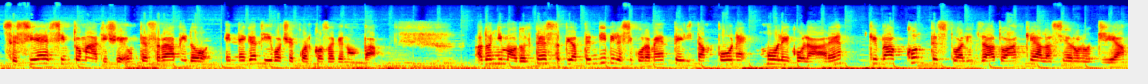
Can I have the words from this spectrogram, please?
Se si è sintomatici e un test rapido è negativo c'è qualcosa che non va. Ad ogni modo il test più attendibile è sicuramente il tampone molecolare che va contestualizzato anche alla sierologia.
